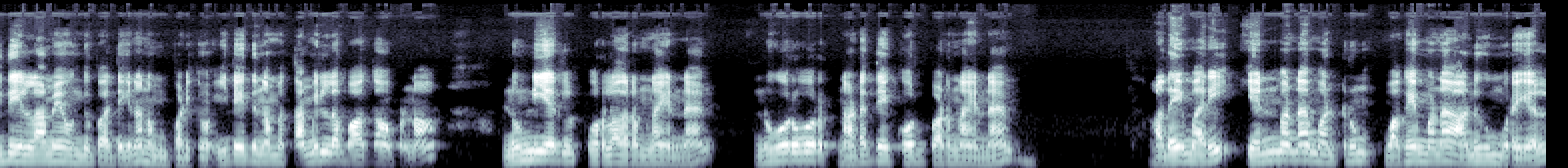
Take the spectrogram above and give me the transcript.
இது எல்லாமே வந்து பார்த்திங்கன்னா நம்ம படிக்கணும் இதே இது நம்ம தமிழில் பார்த்தோம் அப்படின்னா நுண்ணியல் பொருளாதாரம்னா என்ன? நுகர்வோர் நடத்தை கோட்பாடுனா என்ன? அதே மாதிரி எண்மன மற்றும் வகைமன அணுகுமுறைகள்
